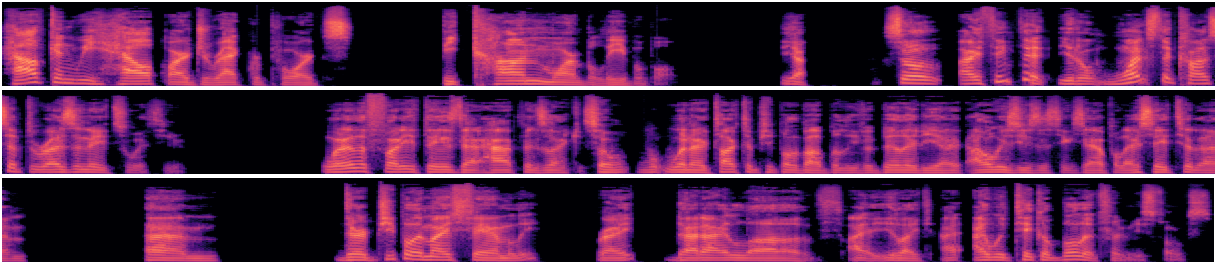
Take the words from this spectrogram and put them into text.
How can we help our direct reports become more believable? Yeah. So I think that, you know, once the concept resonates with you, one of the funny things that happens, like, so when I talk to people about believability, I, I always use this example. I say to them, um, there are people in my family, right, that I love. I like, I, I would take a bullet for these folks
